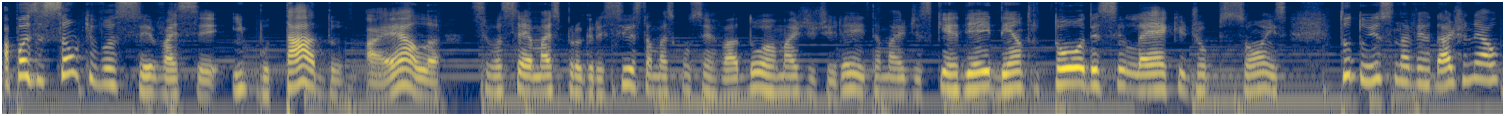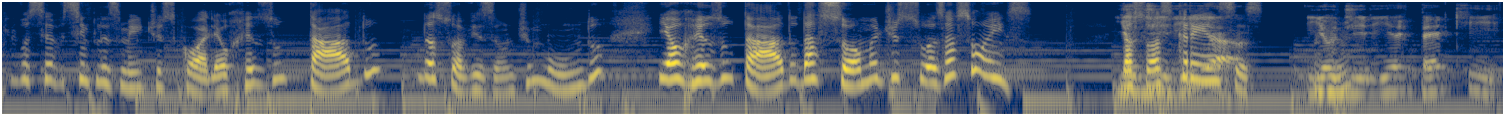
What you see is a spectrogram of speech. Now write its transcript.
a posição que você vai ser imputado a ela, se você é mais progressista, mais conservador, mais de direita, mais de esquerda, e aí dentro todo esse leque de opções, tudo isso na verdade não é algo que você simplesmente escolhe, é o resultado da sua visão de mundo e é o resultado da soma de suas ações, e das suas diria, crenças. E uhum. eu diria até que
